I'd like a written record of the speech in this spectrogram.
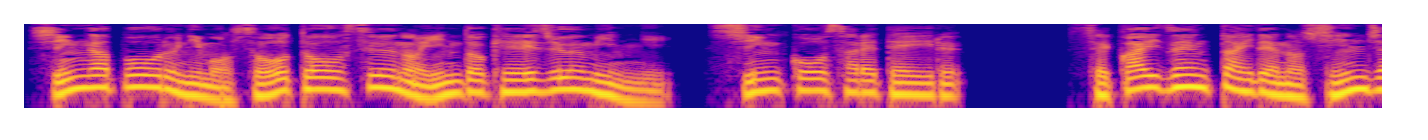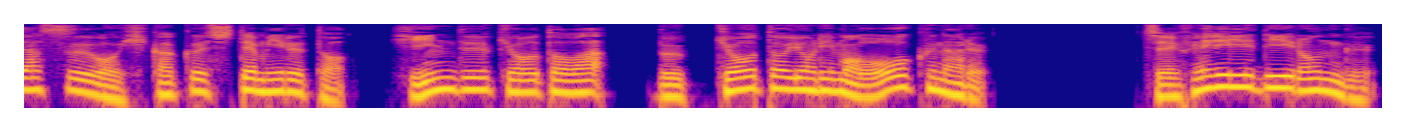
シンガポールにも相当数のインド系住民に信仰されている。世界全体での信者数を比較してみると、ヒンドゥー教徒は仏教徒よりも多くなる。ジェフェリー・ディ・ロング、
